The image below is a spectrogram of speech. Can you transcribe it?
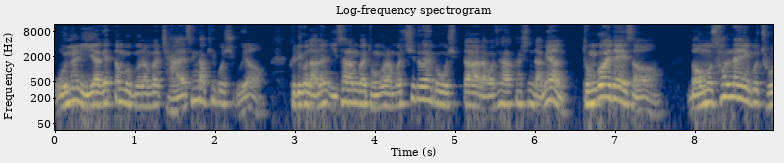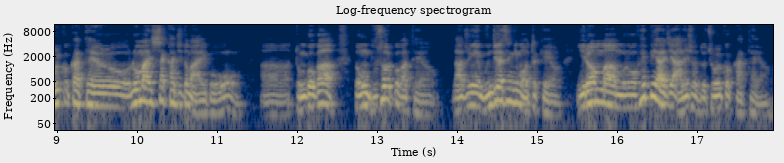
오늘 이야기했던 부분 한번 잘 생각해 보시고요. 그리고 나는 이 사람과의 동거를 한번 시도해 보고 싶다라고 생각하신다면 동거에 대해서 너무 설레이고 좋을 것 같아요로만 시작하지도 말고 아, 동거가 너무 무서울 것 같아요. 나중에 문제가 생기면 어떡해요? 이런 마음으로 회피하지 않으셔도 좋을 것 같아요.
